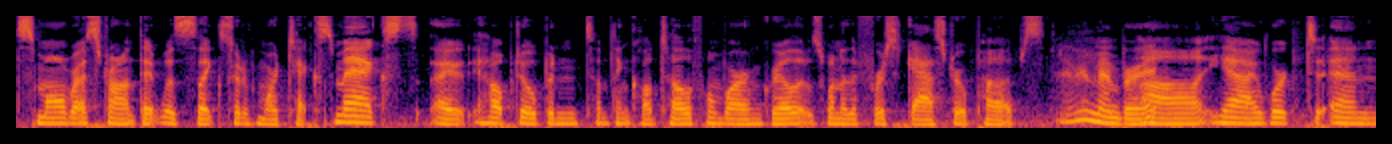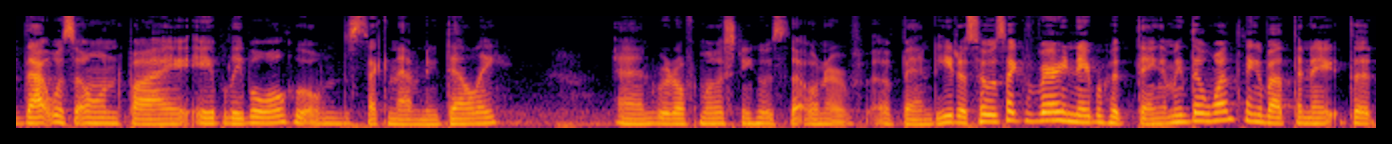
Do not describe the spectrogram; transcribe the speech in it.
small restaurant that was like sort of more Tex-Mex. I helped open something called Telephone Bar and Grill. It was one of the first gastropubs. I remember it. Uh, yeah, I worked, and that was owned by Abe Lebewohl, who owned the Second Avenue Deli, and Rudolph Mosny, who was the owner of, of Bandito. So it was like a very neighborhood thing. I mean, the one thing about the na- the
